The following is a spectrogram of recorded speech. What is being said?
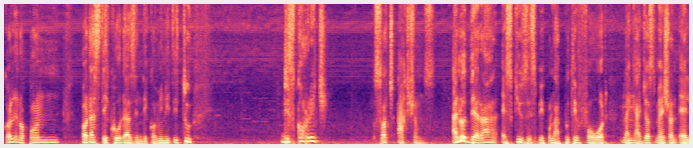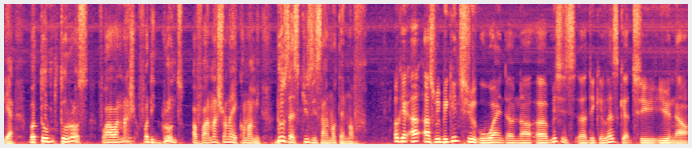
calling upon other stakeholders in the community to discourage such actions. I know there are excuses people are putting forward, like I just mentioned earlier, but to, to us, for our nation, for the growth of our national economy, those excuses are not enough. Okay, a- as we begin to wind down now, uh, Mrs. Uh, Dickey, let's get to you now.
